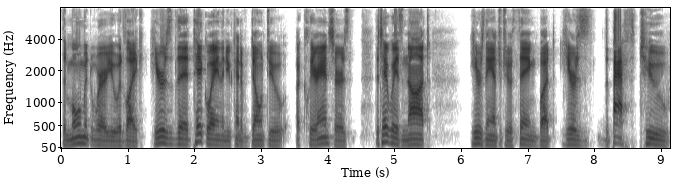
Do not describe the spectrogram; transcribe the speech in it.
the moment where you would like here's the takeaway and then you kind of don't do a clear answer. Is the takeaway is not here's the answer to a thing, but here's the path to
